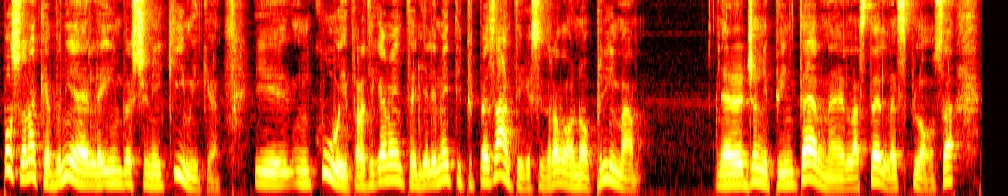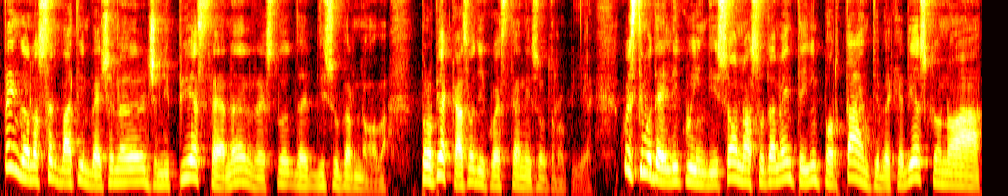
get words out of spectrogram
Possono anche avvenire delle inversioni chimiche, in cui praticamente gli elementi più pesanti che si trovano prima nelle regioni più interne della stella esplosa vengono osservati invece nelle regioni più esterne del resto de, di supernova, proprio a causa di queste anisotropie. Questi modelli quindi sono assolutamente importanti perché riescono a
